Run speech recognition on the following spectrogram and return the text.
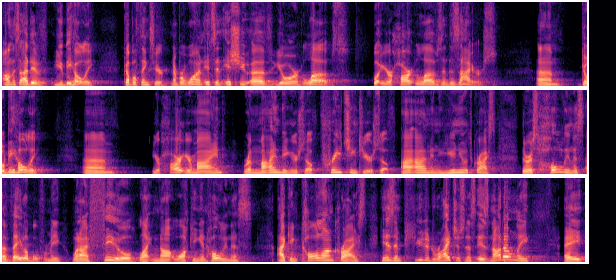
on this idea of you be holy, a couple things here. Number one, it's an issue of your loves, what your heart loves and desires. Um, go be holy um, your heart, your mind, reminding yourself, preaching to yourself, I, I'm in union with Christ. There is holiness available for me when I feel like not walking in holiness. I can call on Christ. His imputed righteousness is not only a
